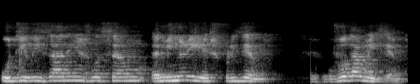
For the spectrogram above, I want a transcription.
utilizarem em relação a minorias, por exemplo. Vou dar um exemplo.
